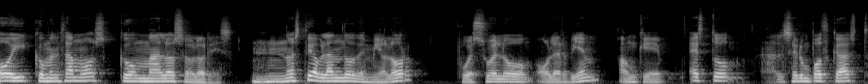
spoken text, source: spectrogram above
Hoy comenzamos con malos olores. No estoy hablando de mi olor, pues suelo oler bien, aunque esto, al ser un podcast,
